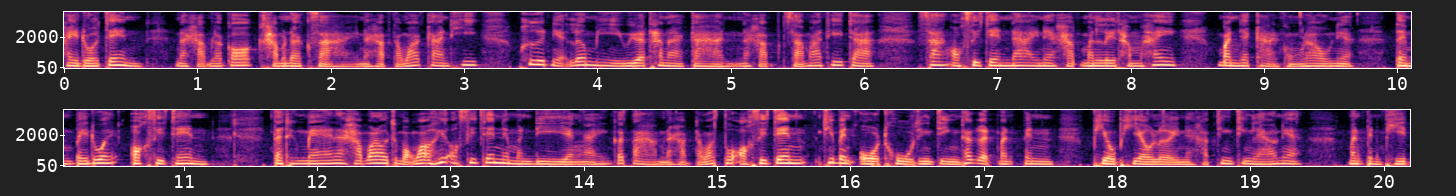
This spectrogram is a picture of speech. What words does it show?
ไฮโดรเจนนะครับแล้วก็คาร์บอนไดออกไซด์นะครับแต่ว่าการที่พืชเนี่ยเริ่มมีวิวัฒนาการนะครับสามารถที่จะสร้างออกซิเจนได้เนี่ยครับมันเลยทำให้บรรยากาศของเราเนี่ยเต็มไปด้วยออกซิเจน แต่ถึงแม้นะครับว่าเราจะบอกว่าเฮ้ยออกซิเจนเนี่ยมันดียังไงก็ตามนะครับแต่ว่าตัวออกซิเจนที่เป็น O2 จริง ๆ ถ้าเกิดมันเป็นเพียวๆเลยนะครับจริง ๆ แล้วเนี่ยมันเป็นพิษ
